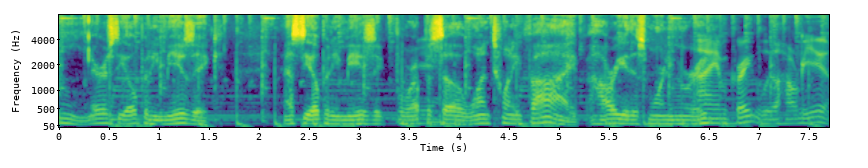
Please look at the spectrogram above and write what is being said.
Mm, there's the opening music. That's the opening music for episode 125. How are you this morning, Marie? I am great, Will. How are you?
